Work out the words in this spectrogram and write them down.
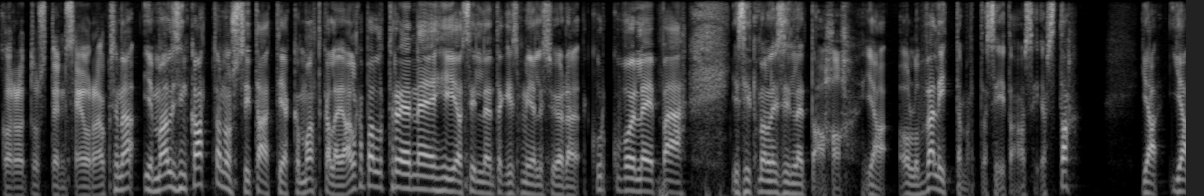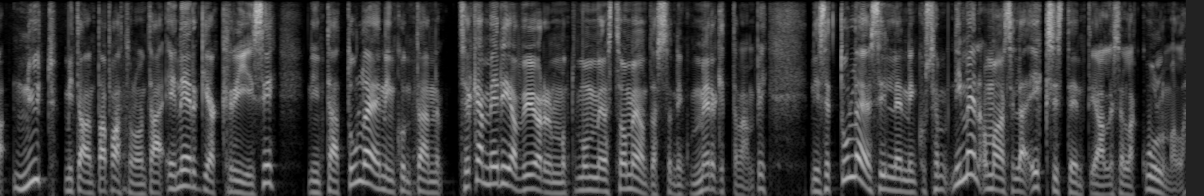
korotusten seurauksena. Ja mä olisin katsonut sitä, että matkalla jalkapallotreeneihin ja silleen tekisi mieli syödä kurkkuvoileipää. Ja sitten mä olin silleen, että aha, ja ollut välittämättä siitä asiasta – ja, ja nyt, mitä on tapahtunut, on tämä energiakriisi, niin tämä tulee niin kuin tämän, sekä mediavyöryn, mutta mun mielestä some on tässä niin kuin merkittävämpi, niin se tulee sille niin kuin se, nimenomaan sillä eksistentiaalisella kulmalla.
